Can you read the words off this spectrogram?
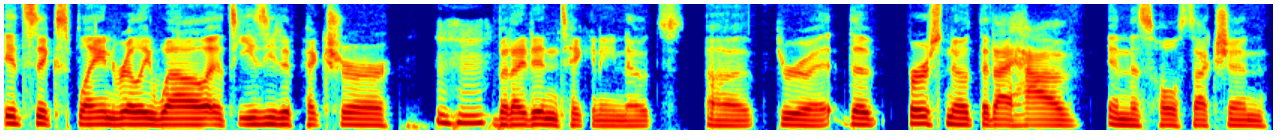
it's explained really well. It's easy to picture, hmm but I didn't take any notes uh, through it. The first note that I have in this whole section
